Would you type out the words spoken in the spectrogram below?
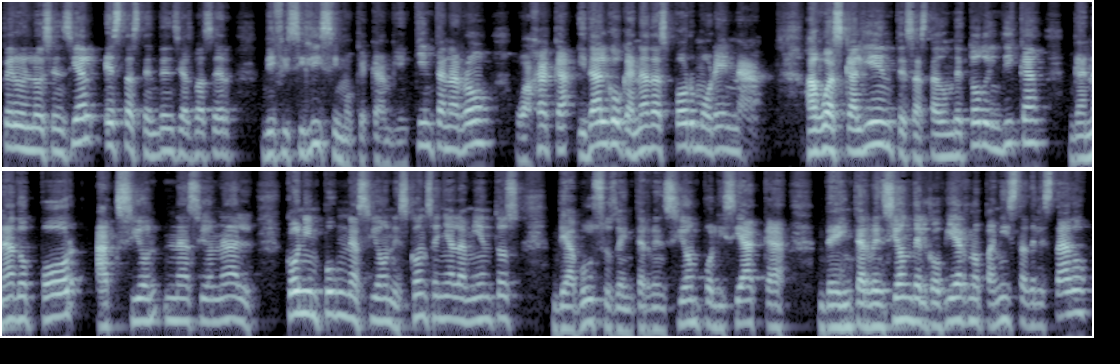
pero en lo esencial estas tendencias va a ser dificilísimo que cambien. Quintana Roo, Oaxaca, Hidalgo ganadas por Morena. Aguascalientes, hasta donde todo indica, ganado por acción nacional, con impugnaciones, con señalamientos de abusos, de intervención policiaca, de intervención del gobierno panista del Estado,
